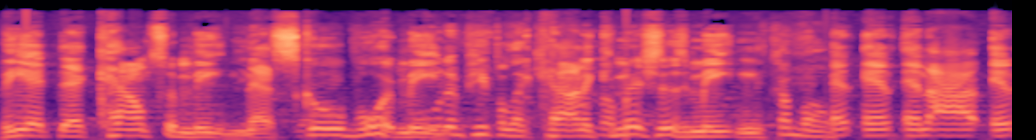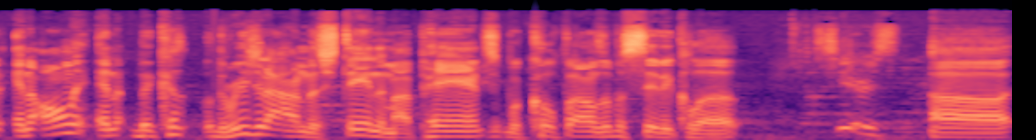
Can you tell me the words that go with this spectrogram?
be at that council meeting, that school board meeting, Holding people county commissioners meeting. Come on. And and, and I and, and only and because the reason I understand that my parents were co-founders of a civic club. Seriously. Uh,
